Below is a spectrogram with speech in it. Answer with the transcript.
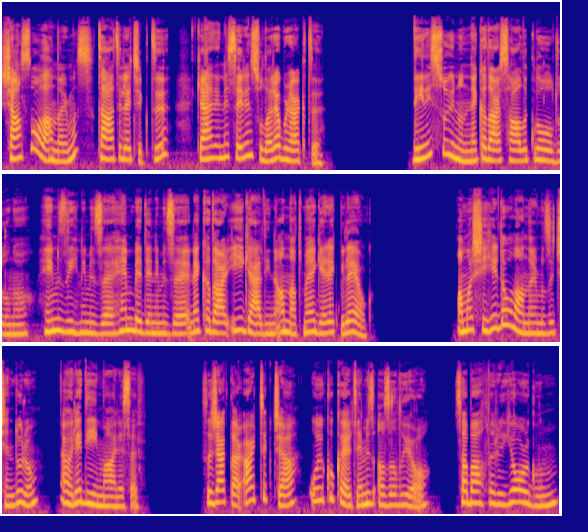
Şanslı olanlarımız tatile çıktı, kendini serin sulara bıraktı. Deniz suyunun ne kadar sağlıklı olduğunu, hem zihnimize hem bedenimize ne kadar iyi geldiğini anlatmaya gerek bile yok. Ama şehirde olanlarımız için durum öyle değil maalesef. Sıcaklar arttıkça uyku kalitemiz azalıyor, sabahları yorgun,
